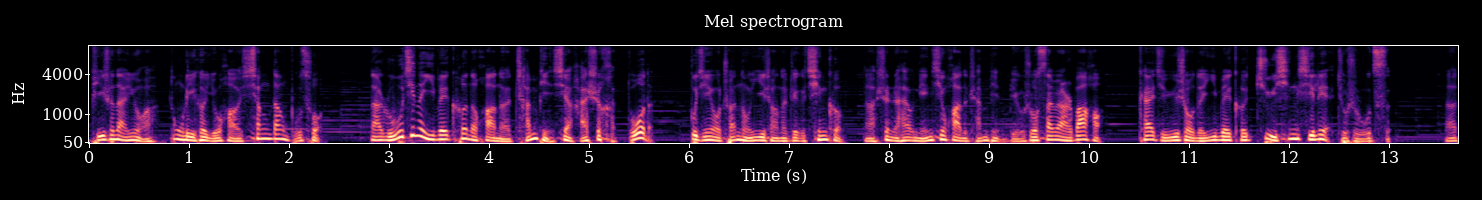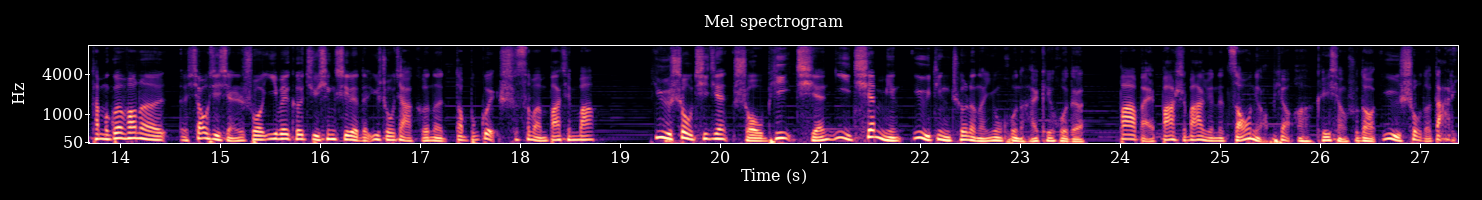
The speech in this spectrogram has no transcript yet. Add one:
皮实耐用啊，动力和油耗相当不错。那如今的依维柯的话呢，产品线还是很多的。不仅有传统意义上的这个轻客啊，甚至还有年轻化的产品，比如说三月二十八号开启预售的依维柯巨星系列就是如此。呃，他们官方的消息显示说，依维柯巨星系列的预售价格呢倒不贵，十四万八千八。预售期间，首批前一千名预订车辆的用户呢，还可以获得八百八十八元的早鸟票啊，可以享受到预售的大礼。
